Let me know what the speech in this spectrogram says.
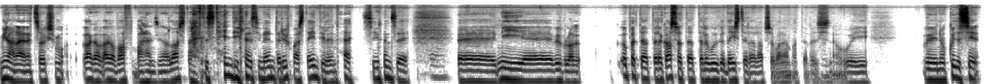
mina näen, et see oleks väga-väga vahva, panen sinna lasteaeda stendile, siin enda rühma stendile, näed, siin on see eh, nii eh, võib-olla õpetajatele, kasvatajatele kui ka teistele lapsevanematele siis mm -hmm. nagu või või noh, kuidas siin,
